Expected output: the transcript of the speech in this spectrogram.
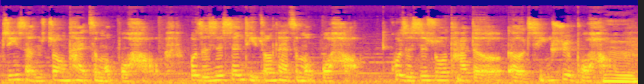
精神状态这么不好，或者是身体状态这么不好，或者是说他的呃情绪不好，嗯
